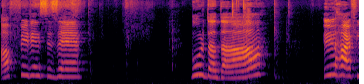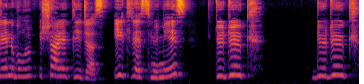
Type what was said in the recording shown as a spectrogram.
Aferin size. Burada da Ü harflerini bulup işaretleyeceğiz. İlk resmimiz düdük. Düdük.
